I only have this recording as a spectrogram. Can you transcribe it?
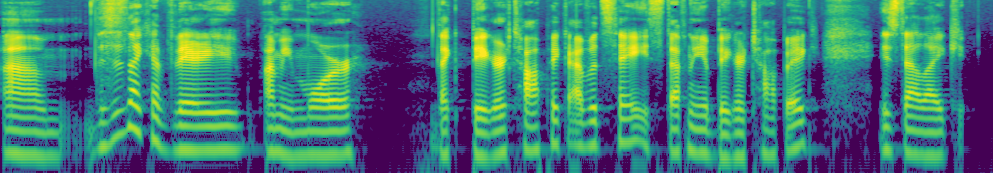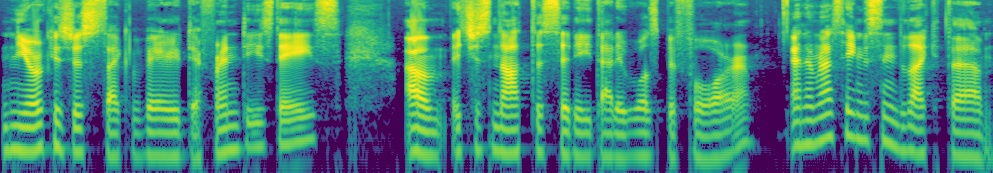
um, this is like a very, I mean, more like bigger topic, I would say. It's definitely a bigger topic. Is that like New York is just like very different these days. Um, it's just not the city that it was before. And I'm not saying this in like the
